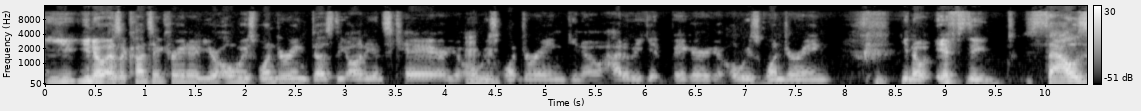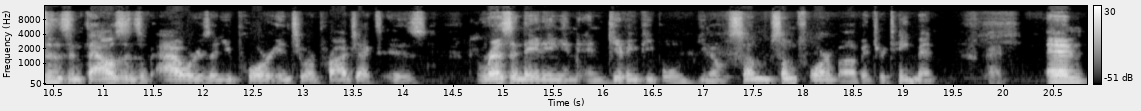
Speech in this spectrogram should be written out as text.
you you know as a content creator you're always wondering does the audience care you're mm-hmm. always wondering you know how do we get bigger you're always wondering you know, if the thousands and thousands of hours that you pour into a project is resonating and, and giving people, you know, some some form of entertainment. Right. And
